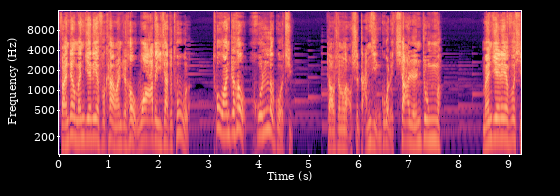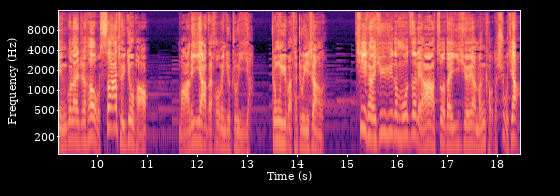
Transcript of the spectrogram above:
反正门捷列夫看完之后，哇的一下就吐了，吐完之后昏了过去。招生老师赶紧过来掐人中啊！门捷列夫醒过来之后，撒腿就跑，玛利亚在后面就追呀，终于把他追上了。气喘吁吁的母子俩坐在医学院门口的树下，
